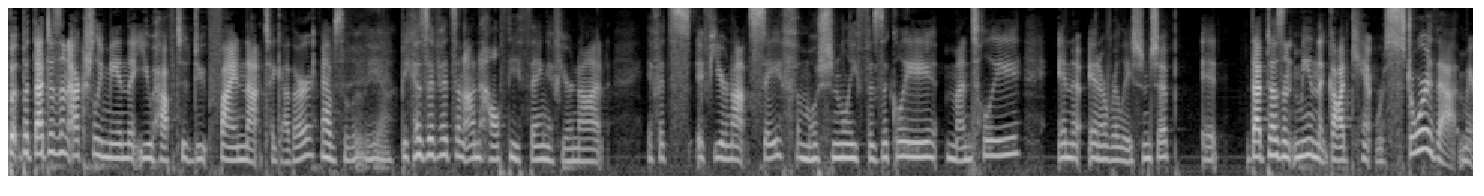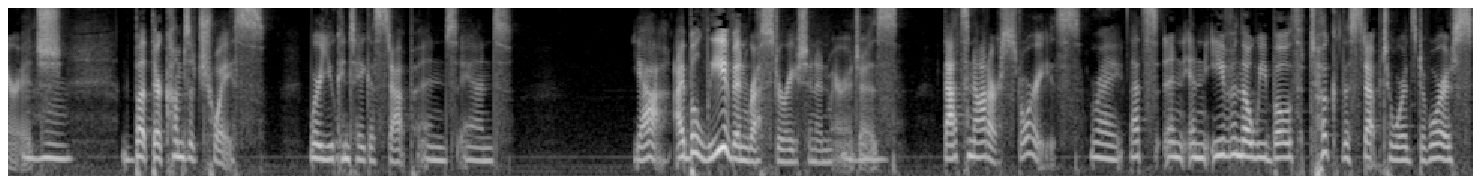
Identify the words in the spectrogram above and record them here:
but but that doesn't actually mean that you have to do find that together. absolutely, yeah, because if it's an unhealthy thing if you're not if it's if you're not safe emotionally physically mentally in a, in a relationship it that doesn't mean that god can't restore that marriage Mhm. but there comes a choice where you can take a step and and yeah i believe in restoration in marriages that's not our stories right, that's and and even though we both took the step towards divorce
